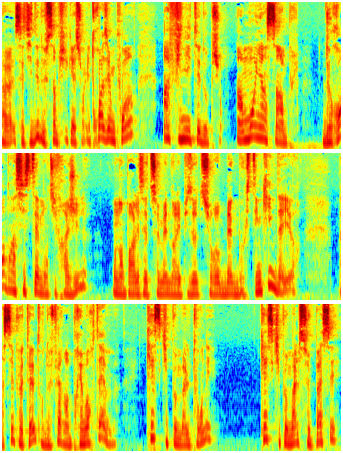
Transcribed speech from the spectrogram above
euh, cette idée de simplification. Et troisième point, infinité d'options. Un moyen simple de rendre un système antifragile. On en parlait cette semaine dans l'épisode sur Black Box Thinking d'ailleurs. Bah, c'est peut-être de faire un pré-mortem. Qu'est-ce qui peut mal tourner? Qu'est-ce qui peut mal se passer?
